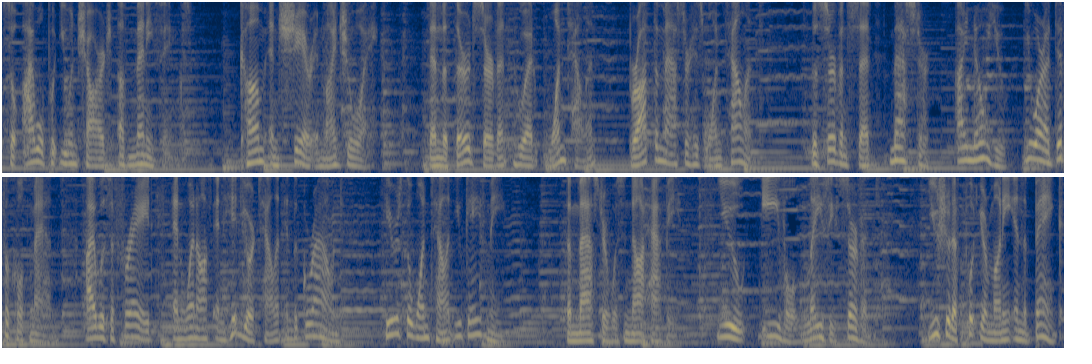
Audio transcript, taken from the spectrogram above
so I will put you in charge of many things. Come and share in my joy. Then the third servant, who had one talent, brought the master his one talent. The servant said, Master, I know you. You are a difficult man. I was afraid and went off and hid your talent in the ground. Here's the one talent you gave me. The master was not happy. You evil, lazy servant. You should have put your money in the bank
